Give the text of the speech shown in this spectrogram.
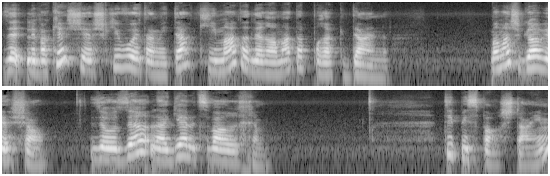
זה לבקש שישכיבו את המיטה כמעט עד לרמת הפרקדן. ממש גב ישר. זה עוזר להגיע לצבא הרחם. טיפ מספר 2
